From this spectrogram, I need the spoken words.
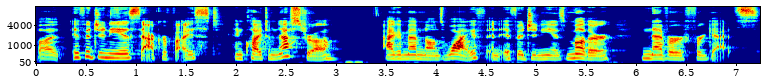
but Iphigenia is sacrificed, and Clytemnestra, Agamemnon's wife and Iphigenia's mother, never forgets.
